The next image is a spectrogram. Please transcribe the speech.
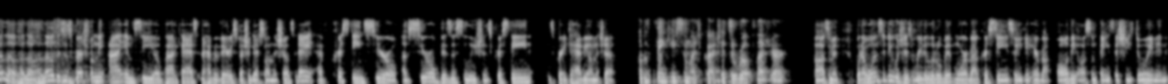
Hello, hello, hello. This is Gresh from the I Am CEO podcast, and I have a very special guest on the show today. I have Christine Searle of Searle Business Solutions. Christine, it's great to have you on the show. Oh, thank you so much, Gresh. It's a real pleasure. Awesome. And what I wanted to do was just read a little bit more about Christine so you can hear about all the awesome things that she's doing. And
